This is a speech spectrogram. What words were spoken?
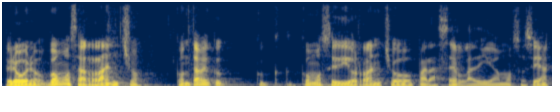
Pero bueno, vamos a Rancho. Contame cómo se dio Rancho para hacerla, digamos. O sea,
